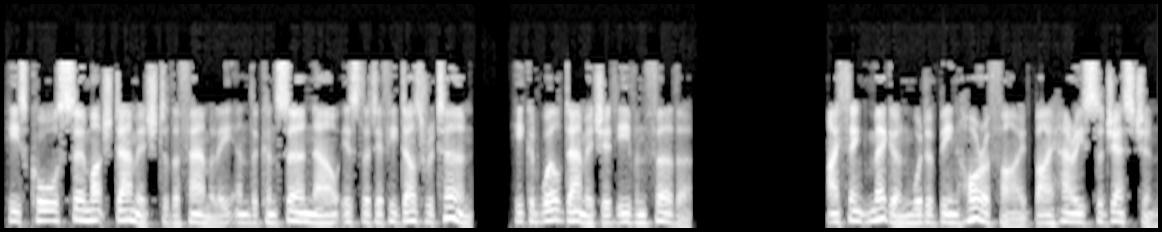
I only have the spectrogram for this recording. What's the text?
He's caused so much damage to the family and the concern now is that if he does return, he could well damage it even further. I think Meghan would have been horrified by Harry's suggestion.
